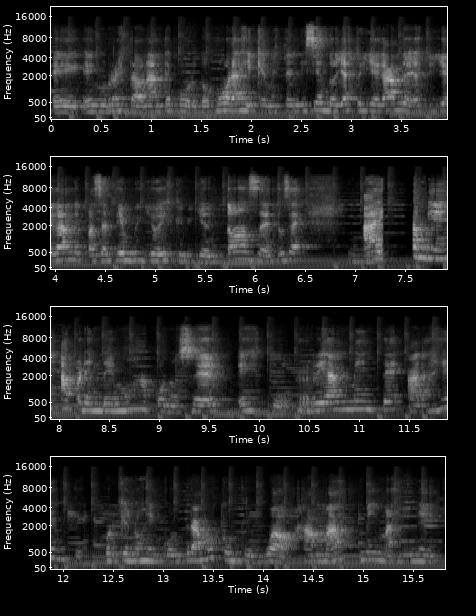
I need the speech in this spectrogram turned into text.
en un restaurante por dos horas y que me estén diciendo ya estoy llegando, ya estoy llegando y pasa el tiempo y yo escribí entonces. Entonces, ahí también aprendemos a conocer esto realmente a la gente, porque nos encontramos con que, wow, jamás me imaginé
